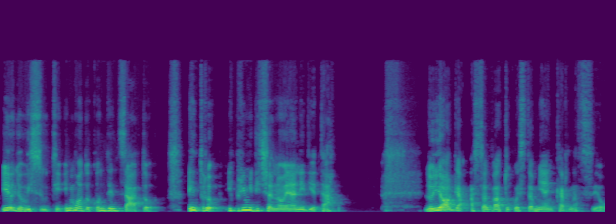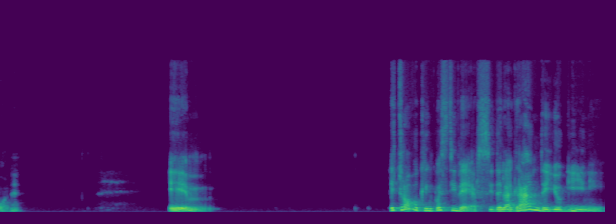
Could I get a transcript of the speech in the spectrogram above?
io li ho vissuti in modo condensato entro i primi 19 anni di età. Lo yoga ha salvato questa mia incarnazione. E, ehm, e trovo che in questi versi della grande yogini,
